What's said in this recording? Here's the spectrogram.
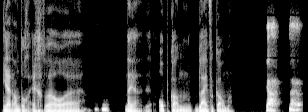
ja, dan toch echt wel nou ja, op kan blijven komen. Ja, nou,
